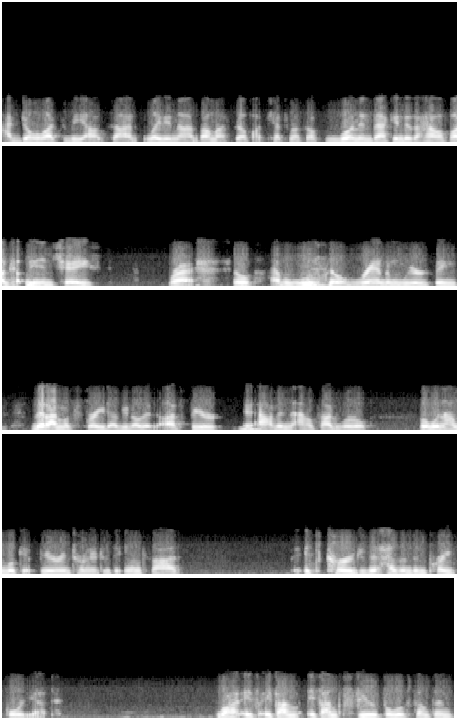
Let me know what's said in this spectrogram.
I don't like to be outside late at night by myself. I catch myself running back into the house like I'm being chased, right? So I have little random weird things that I'm afraid of, you know, that I fear mm-hmm. out in the outside world. But when I look at fear and turn it to the inside, it's courage that hasn't been prayed for yet. Right? If if I'm if I'm fearful of something,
